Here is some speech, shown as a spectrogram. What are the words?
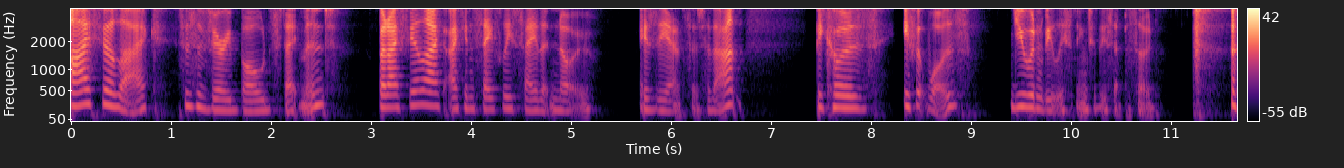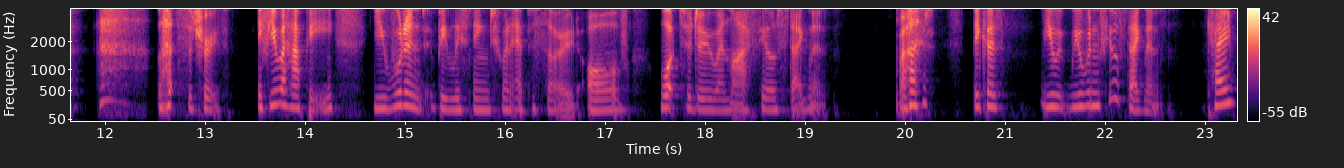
I feel like this is a very bold statement but i feel like i can safely say that no is the answer to that. Because if it was you wouldn't be listening to this episode. That's the truth if you were happy, you wouldn't be listening to an episode of what to do when life feels stagnant, right? Because you you wouldn't feel stagnant. Okay.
